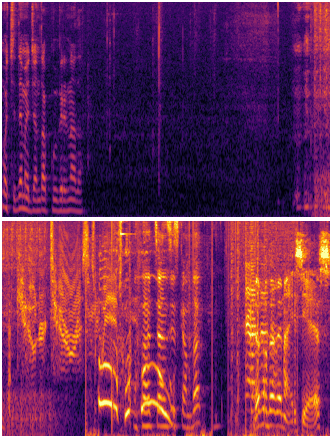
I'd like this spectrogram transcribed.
Mamă, ce damage am dat cu grenada. Ți-am zis că am dat? Da, da, Very, da. very nice, yes.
